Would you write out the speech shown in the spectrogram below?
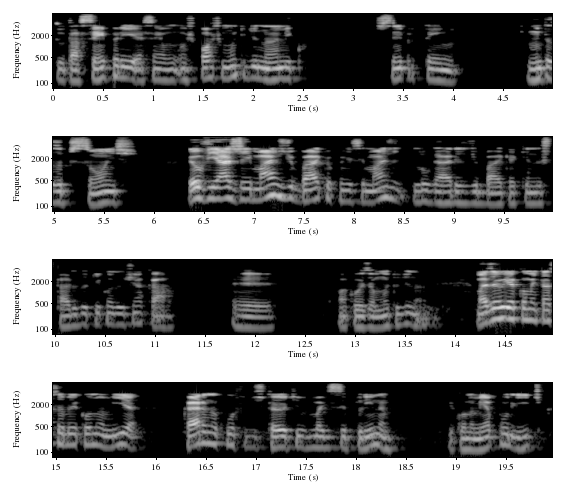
Tu tá sempre. Assim, é um esporte muito dinâmico. Sempre tem muitas opções. Eu viajei mais de bike, eu conheci mais lugares de bike aqui no estado do que quando eu tinha carro. É uma coisa muito dinâmica. Mas eu ia comentar sobre economia. Cara, no curso de história eu tive uma disciplina, economia política.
